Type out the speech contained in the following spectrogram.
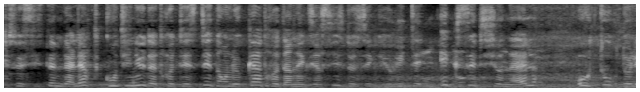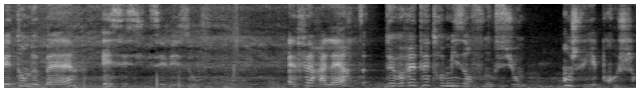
Ce système d'alerte continue d'être testé dans le cadre d'un exercice de sécurité exceptionnel autour de l'étang de Berre et ses sites Céveso. FR Alerte devrait être mise en fonction en juillet prochain.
